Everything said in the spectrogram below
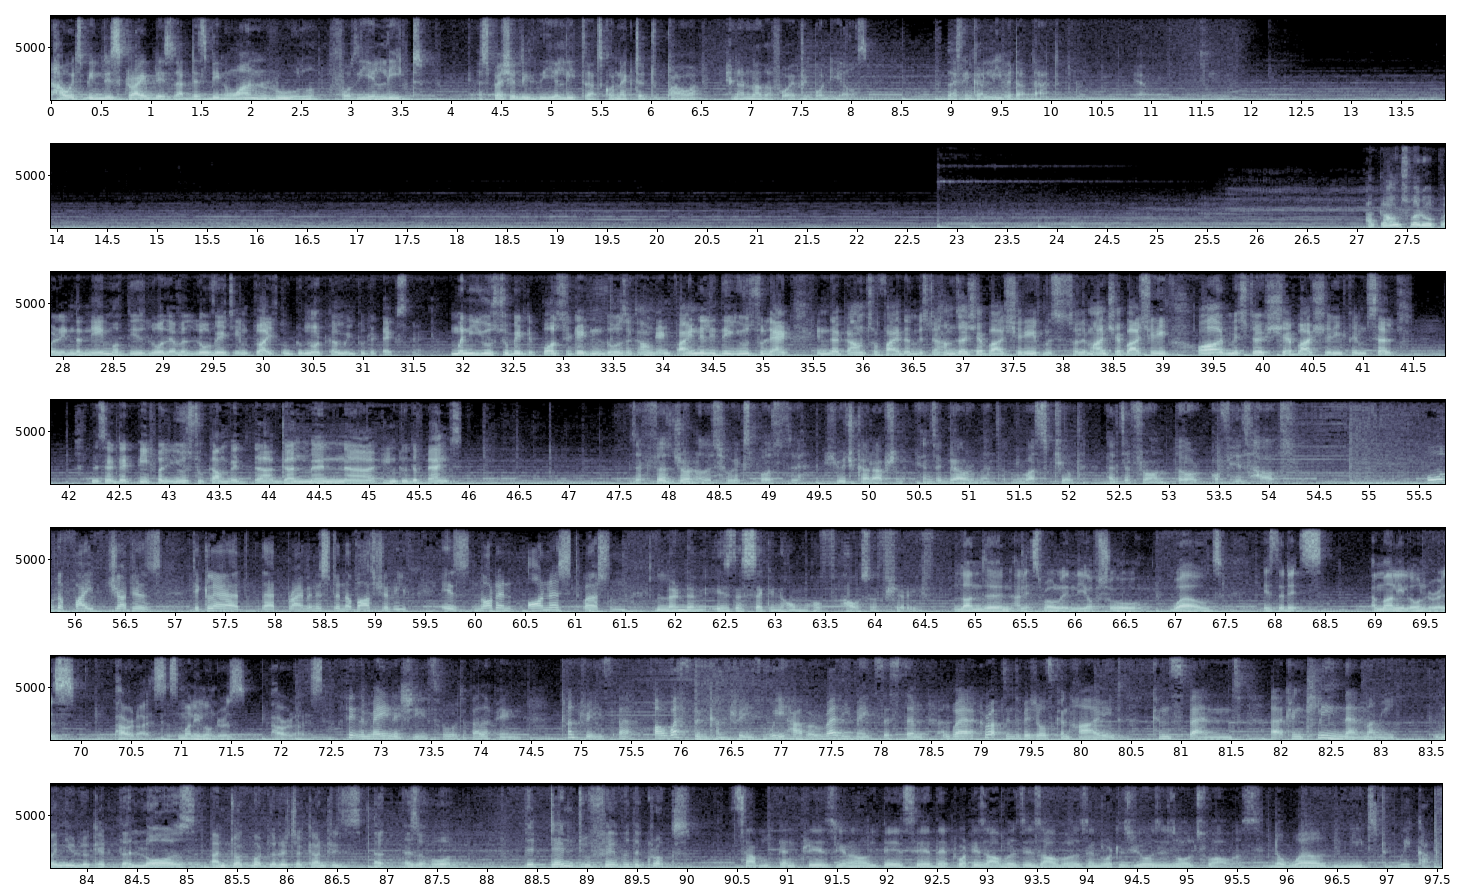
how it's been described is that there's been one rule for the elite, especially the elite that's connected to power, and another for everybody else. I think I'll leave it at that. Accounts were opened in the name of these low-level, low-wage employees who do not come into the tax net. Money used to be deposited in those accounts and finally they used to land in the accounts of either Mr. Hamza Shehbaz Sharif, Mr. Suleiman Shehbaz Sharif or Mr. Shehbaz Sharif himself. They said that people used to come with uh, gunmen uh, into the banks. The first journalist who exposed the huge corruption in the government was killed at the front door of his house. All the five judges declared that Prime Minister Nawaz Sharif is not an honest person. London is the second home of House of Sharif. London and its role in the offshore world is that it's a money launderer's paradise. It's a money launderer's paradise. I think the main issues for developing countries uh, are Western countries. We have a ready-made system where corrupt individuals can hide, can spend, uh, can clean their money. When you look at the laws, I'm talking about the richer countries uh, as a whole, they tend to favor the crooks. Some countries, you know, they say that what is ours is ours and what is yours is also ours. The world needs to wake up.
